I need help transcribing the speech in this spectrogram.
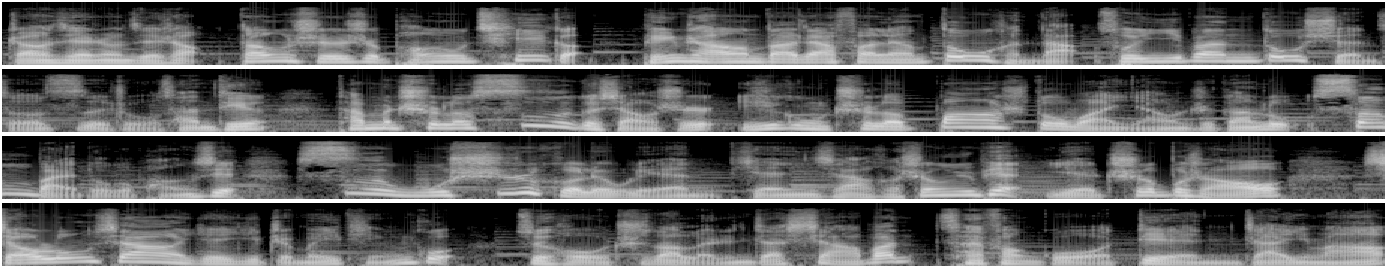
张先生介绍，当时是朋友七个，平常大家饭量都很大，所以一般都选择自助餐厅。他们吃了四个小时，一共吃了八十多碗杨枝甘露，三百多个螃蟹，四五十盒榴莲，甜虾和生鱼片也吃了不少，小龙虾也一直没停过。最后吃到了人家下班才放过店家一马。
